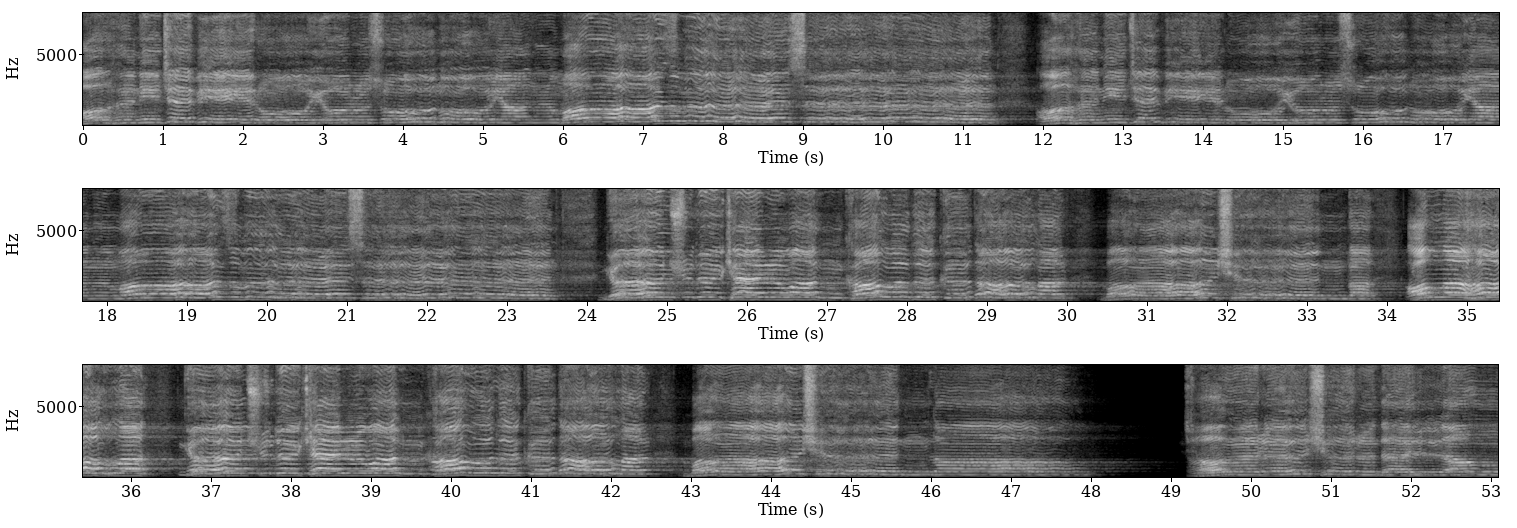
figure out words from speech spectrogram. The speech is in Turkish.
Ah nice bir uyursun uyanmaz mısın? Ah nice bir uyursun uyanmaz mısın? Göçtü kervan dağlar başında. Allah Allah göçtü kervan kaldık dağlar başında. Çağrışır dellallar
